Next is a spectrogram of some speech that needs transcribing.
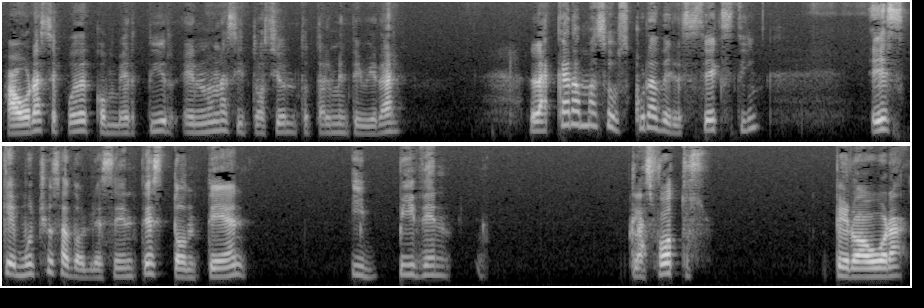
ahora se puede convertir en una situación totalmente viral. La cara más oscura del sexting es que muchos adolescentes tontean y piden las fotos, pero ahora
